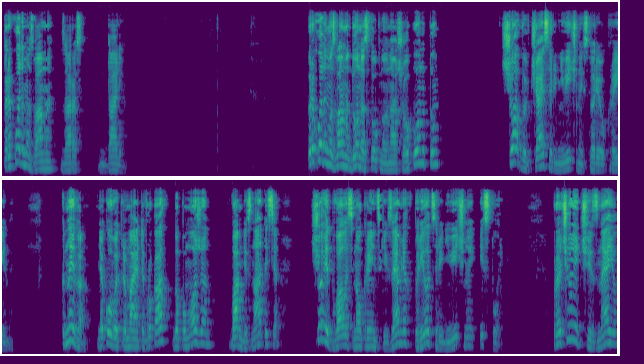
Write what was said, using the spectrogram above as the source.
Переходимо з вами зараз далі. Переходимо з вами до наступного нашого пункту, що вивчає середньовічна історія України. Книга, яку ви тримаєте в руках, допоможе вам дізнатися, що відбувалося на українських землях в період середньовічної історії. Працюючи з нею,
